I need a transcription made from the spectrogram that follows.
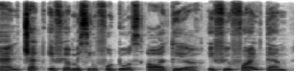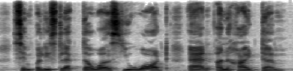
and check if your missing photos are there. If you find them, simply select the ones you want and unhide them.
